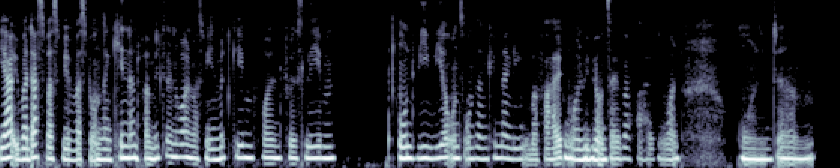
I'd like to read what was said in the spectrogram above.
ja, über das, was wir, was wir unseren Kindern vermitteln wollen, was wir ihnen mitgeben wollen fürs Leben und wie wir uns unseren Kindern gegenüber verhalten wollen, wie wir uns selber verhalten wollen. Und ähm,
